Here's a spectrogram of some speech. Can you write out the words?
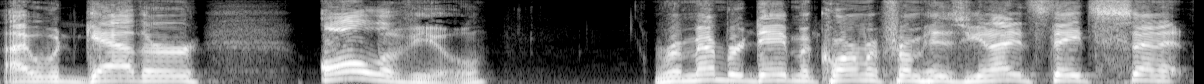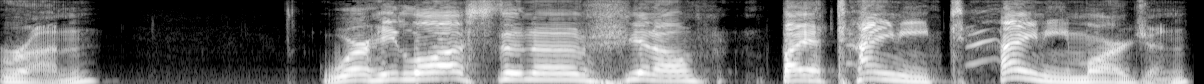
I would gather all of you, remember Dave McCormick from his United States Senate run, where he lost in a, you know, by a tiny, tiny margin.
